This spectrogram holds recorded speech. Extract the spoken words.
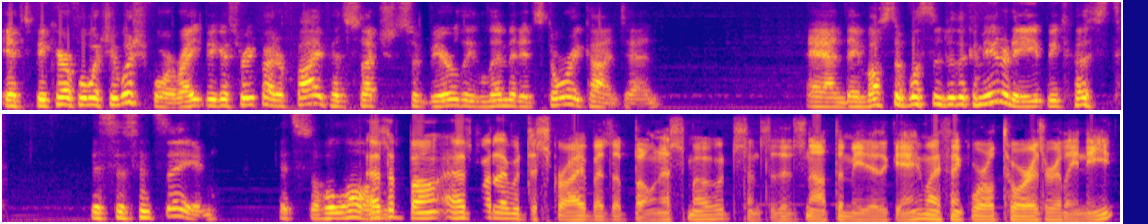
it's be careful what you wish for, right? Because Street Fighter V had such severely limited story content, and they must have listened to the community because This is insane. It's so long. As a bon- as what I would describe as a bonus mode, since it is not the meat of the game, I think World Tour is really neat.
